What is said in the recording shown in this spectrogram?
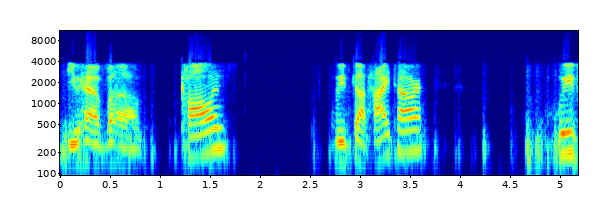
you have uh, Collins, we've got Hightower, we've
